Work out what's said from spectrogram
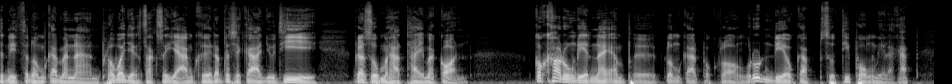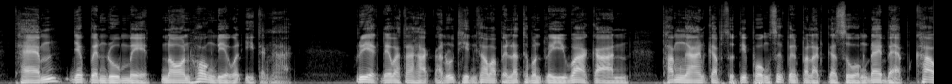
สนิทสนมกันมานาน เพราะว่าอย่างศักสยามเคยรับราชการอยู่ที่กระทรวงมหาดไทยมาก่อน ก็เข้าโรงเรียนในอำเภอกรมการปกครองรุ่นเดียวกับสุทธิพงษ์เนี่ยแหละครับแถมยังเป็นรูมเมทนอนห้องเดียวกันอีกต่างหาก เรียกได้ว่าถ้าหากอนุทินเข้ามาเป็นรัฐมนตรีว่าการทำงานกับสุทธิพงษ์ซึ่งเป็นปลัดกระทรวงได้แบบเข้า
